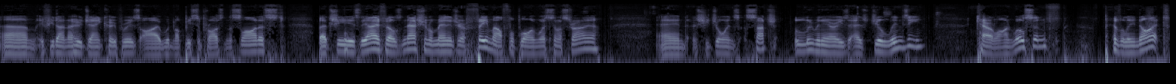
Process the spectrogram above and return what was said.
Um, if you don't know who Jane Cooper is, I would not be surprised in the slightest. But she is the AFL's national manager of female football in Western Australia, and she joins such luminaries as Jill Lindsay, Caroline Wilson, Beverly Knight,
